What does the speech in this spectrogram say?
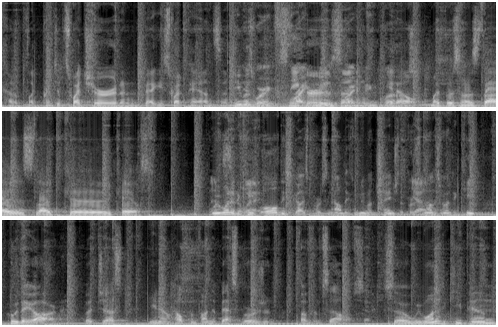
kind of like printed sweatshirt and baggy sweatpants, and He was and wearing sneakers, frightening, and frightening you know. My personal style is like uh, chaos. We wanted to keep all these guys' personalities. We didn't want to change their personalities. We wanted to keep who they are, but just you know help them find the best version of themselves. So we wanted to keep him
